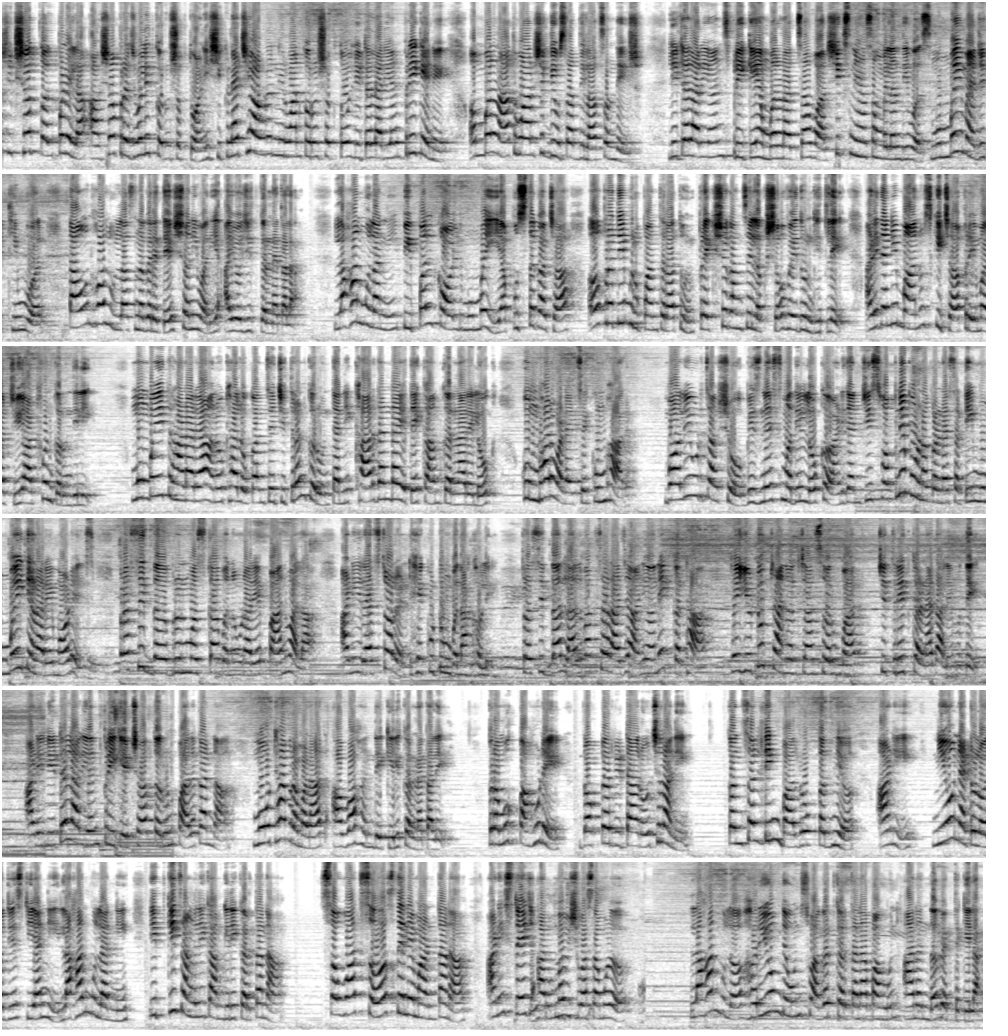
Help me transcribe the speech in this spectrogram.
शिक्षक कल्पनेला आशा प्रज्वलित करू शकतो आणि शिकण्याची आवड निर्माण करू शकतो लिटल आर्यन प्री केने अंबरनाथ वार्षिक दिवसात दिला संदेश. लिटल आर्यन्स प्रिके अंबरनाथचा वार्षिक स्नेहसंमेलन दिवस मुंबई मॅजिक थीमवर टाउन हॉल उल्हासनगर येथे शनिवारी आयोजित करण्यात आला. लहान मुलांनी पीपल कॉल्ड मुंबई या पुस्तकाच्या अप्रतिम रूपांतरातून प्रेक्षकांचे लक्ष वेधून घेतले आणि त्यांनी माणुसकीच्या प्रेमाची आठवण करून दिली. मुंबईत राहणाऱ्या अनोख्या लोकांचे चित्रण करून त्यांनी खारदंडा येथे काम करणारे लोक कुंभारवाड्याचे कुंभार. बॉलिवूडचा शो बिझनेसमधील लोक आणि त्यांची स्वप्ने पूर्ण करण्यासाठी मुंबईत येणारे मॉडेल्स प्रसिद्ध ब्रुनमस्का बनवणारे पानवाला आणि रेस्टॉरंट हे कुटुंब दाखवले. प्रसिद्ध लालबागचा राजा आणि अनेक कथा हे यूट्यूब चॅनलच्या स्वरूपात चित्रित करण्यात आले होते. आणि लिटल आर्यन प्रिगेटच्या तरुण पालकांना मोठ्या प्रमाणात आवाहन देखील करण्यात आले. प्रमुख पाहुणे डॉक्टर रिटा रोचलानी कन्सल्टिंग बालरोग तज्ज्ञ आणि निओनॅटोलॉजिस्ट यांनी लहान मुलांनी इतकी चांगली कामगिरी करताना संवाद सहजतेने मांडताना आणि स्टेज आत्मविश्वासामुळं लहान मुलं हरिओम देऊन स्वागत करताना पाहून आनंद व्यक्त केला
